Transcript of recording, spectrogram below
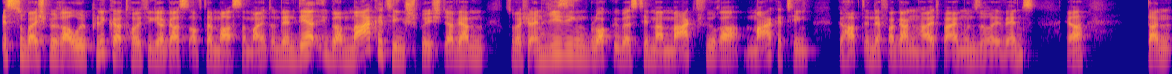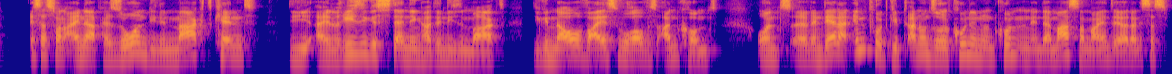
ist zum Beispiel Raoul Plickert häufiger Gast auf der Mastermind. Und wenn der über Marketing spricht, ja, wir haben zum Beispiel einen riesigen Blog über das Thema Marktführer Marketing gehabt in der Vergangenheit bei einem unserer Events, ja, dann ist das von einer Person, die den Markt kennt, die ein riesiges Standing hat in diesem Markt, die genau weiß, worauf es ankommt. Und äh, wenn der dann Input gibt an unsere Kundinnen und Kunden in der Mastermind, ja, dann ist das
